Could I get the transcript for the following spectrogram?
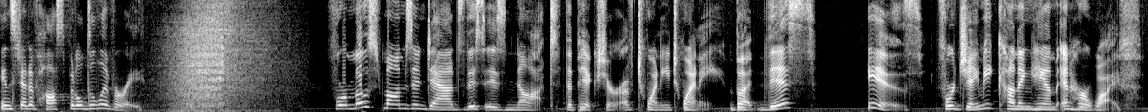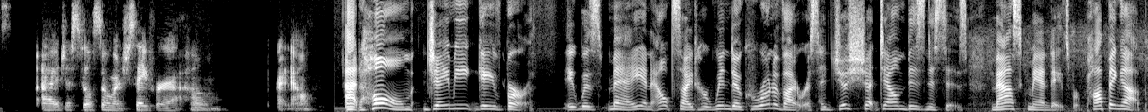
instead of hospital delivery. For most moms and dads, this is not the picture of 2020, but this is for Jamie Cunningham and her wife. I just feel so much safer at home right now. At home, Jamie gave birth it was May, and outside her window, coronavirus had just shut down businesses. Mask mandates were popping up.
